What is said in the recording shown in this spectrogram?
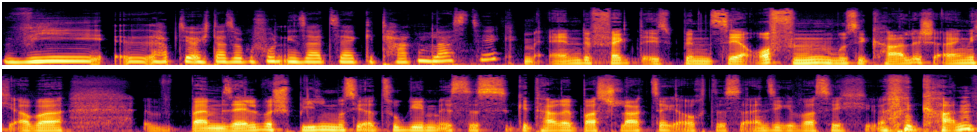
Wie äh, habt ihr euch da so gefunden? Ihr seid sehr gitarrenlastig? Im Endeffekt, ich bin sehr offen musikalisch eigentlich, aber beim selber Spielen muss ich ja zugeben, ist das Gitarre, Bass, Schlagzeug auch das Einzige, was ich kann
